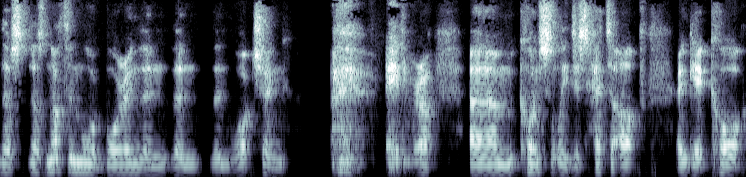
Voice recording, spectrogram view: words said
there's there's nothing more boring than than than watching Edinburgh um, constantly just hit it up and get caught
